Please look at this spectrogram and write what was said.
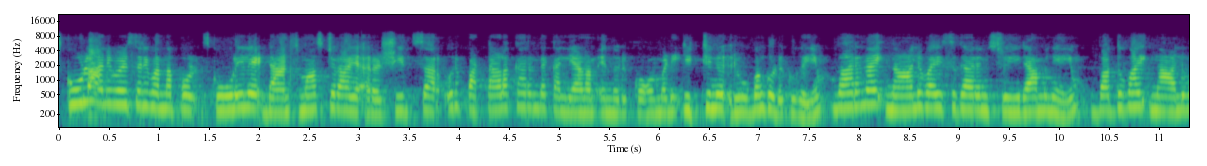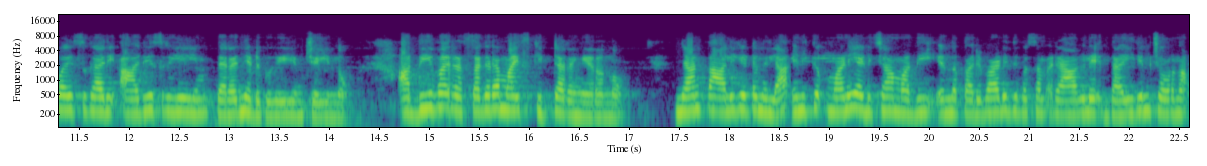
സ്കൂൾ ആനിവേഴ്സറി വന്നപ്പോൾ സ്കൂളിലെ ഡാൻസ് മാസ്റ്ററായ റഷീദ് സാർ ഒരു പട്ടാളക്കാരന്റെ കല്യാണം എന്നൊരു കോമഡി കിറ്റിന് രൂപം കൊടുക്കുകയും വരനായി നാലു വയസ്സുകാരൻ ശ്രീരാമിനെയും വധുവായി നാലു വയസ്സുകാരി ആര്യശ്രീയെയും തെരഞ്ഞെടുക്കുകയും ചെയ്യുന്നു. അതീവ രസകരമായി സ്കിറ്റ് അരങ്ങേറുന്നു. ഞാൻ താലി കെട്ടുന്നില്ല എനിക്ക് മണിയടിച്ചാൽ മതി എന്ന് പരിപാടി ദിവസം രാവിലെ ധൈര്യം ചോർന്ന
